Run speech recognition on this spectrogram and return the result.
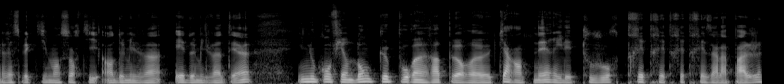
respectivement sortis en 2020 et 2021, il nous confirme donc que pour un rappeur euh, quarantenaire, il est toujours très très très très à la page.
